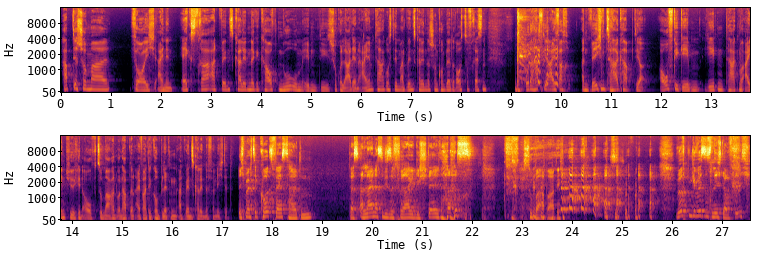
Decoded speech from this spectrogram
habt ihr schon mal für euch einen extra Adventskalender gekauft, nur um eben die Schokolade an einem Tag aus dem Adventskalender schon komplett rauszufressen? Oder habt ihr einfach, an welchem Tag habt ihr aufgegeben, jeden Tag nur ein Türchen aufzumachen und habe dann einfach den kompletten Adventskalender vernichtet. Ich möchte kurz festhalten, dass allein, dass du diese Frage gestellt hast, super abartig, wirft ein gewisses Licht auf dich.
